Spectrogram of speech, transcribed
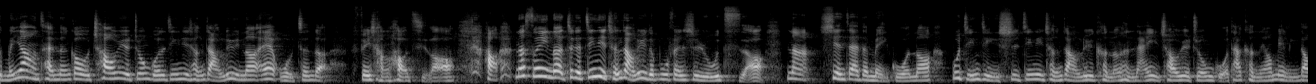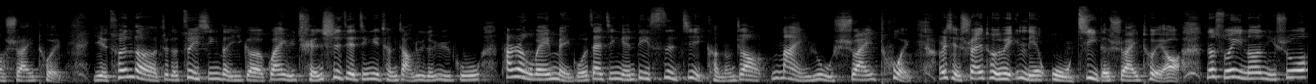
怎么样才能够超越中国的经济成长率呢？哎，我真的。非常好奇了哦。好，那所以呢，这个经济成长率的部分是如此哦。那现在的美国呢，不仅仅是经济成长率可能很难以超越中国，它可能要面临到衰退。野村的这个最新的一个关于全世界经济成长率的预估，他认为美国在今年第四季可能就要迈入衰退，而且衰退会一连五季的衰退哦。那所以呢，你说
